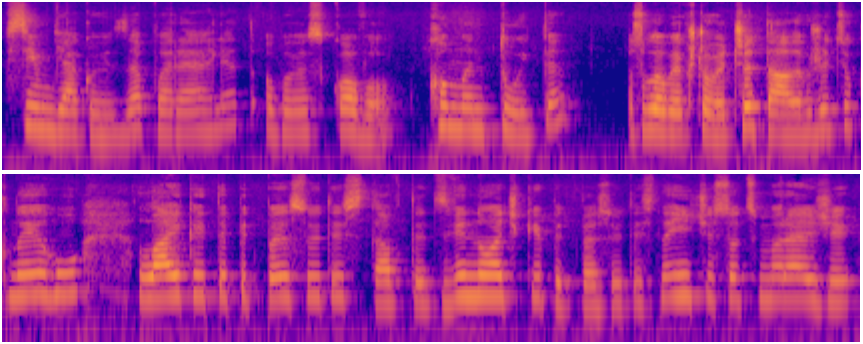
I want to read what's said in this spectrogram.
Всім дякую за перегляд. Обов'язково коментуйте, особливо, якщо ви читали вже цю книгу. Лайкайте, підписуйтесь, ставте дзвіночки, підписуйтесь на інші соцмережі.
